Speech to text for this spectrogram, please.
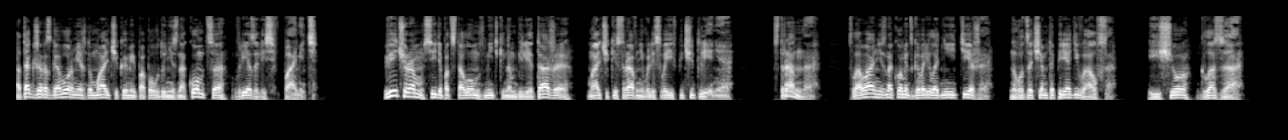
а также разговор между мальчиками по поводу незнакомца, врезались в память. Вечером, сидя под столом в Митькином билетаже, мальчики сравнивали свои впечатления. Странно. Слова незнакомец говорил одни и те же, но вот зачем-то переодевался. И еще глаза —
